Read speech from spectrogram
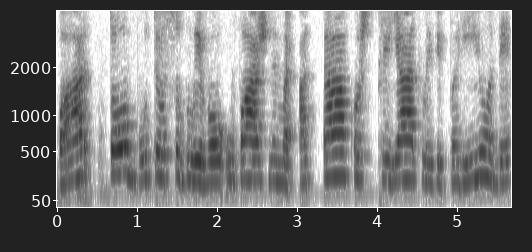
варто бути особливо уважними, а також сприятливі періоди,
